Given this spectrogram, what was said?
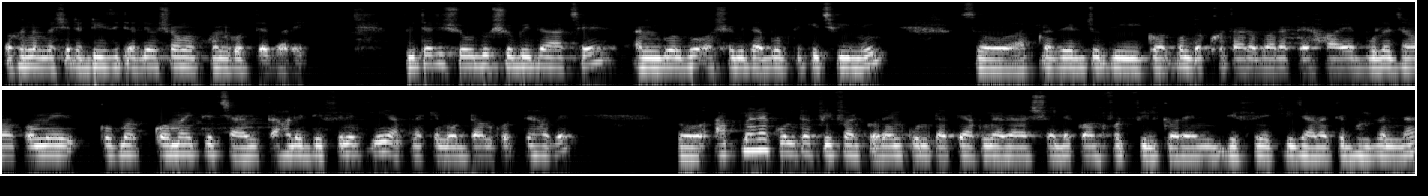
তখন আমরা সেটা ডিজিটালিও সংরক্ষণ করতে পারি। দুইটারই সুযোগ সুবিধা আছে, আমি বলব অসুবিধা বলতে কিছুই নেই। সো আপনাদের যদি কর্মদক্ষতা আরও বাড়াতে হয়, ভুলে যাওয়া, কমে কমাইতে চান, তাহলে ডেফিনেটলি আপনাকে নোট ডাউন করতে হবে। তো, আপনারা কোনটা প্রিফার করেন, কোনটাতে আপনারা আসলে কমফোর্ট ফিল করেন ডেফিনেটলি জানাতে ভুলবেন না।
